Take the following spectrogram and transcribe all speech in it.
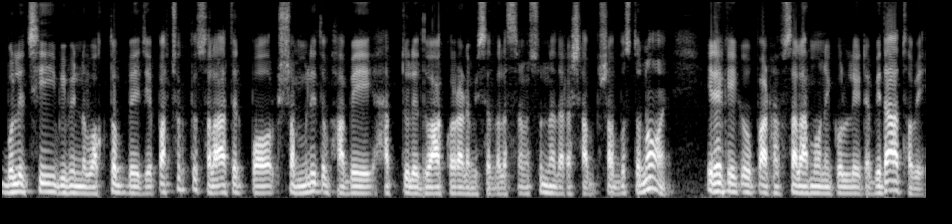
বলেছি বিভিন্ন বক্তব্যে যে পাশ্চাত্য সালাতের পর সম্মিলিতভাবে হাত তুলে দোয়া করা নবী সাল্লাহ আসলামের সুন্না দ্বারা সাব- সাব্যস্ত নয়। এটাকে কেউ পাঠ সালাহ মনে করলে এটা বিদাত হবে।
